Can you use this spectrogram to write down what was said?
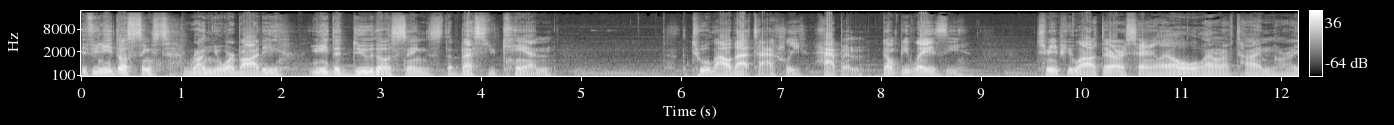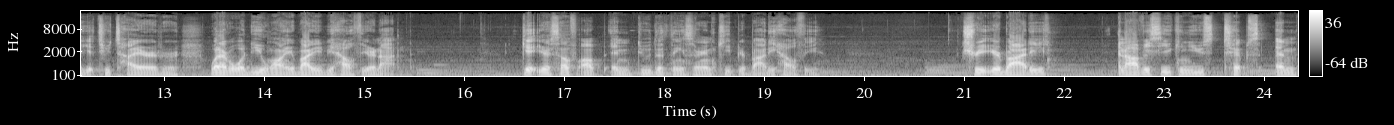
If you need those things to run your body, you need to do those things the best you can to allow that to actually happen. Don't be lazy too many people out there are saying like, "Oh, I don't have time," or "I get too tired," or whatever. What do you want your body to be healthy or not? Get yourself up and do the things that are going to keep your body healthy. Treat your body, and obviously you can use tips and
